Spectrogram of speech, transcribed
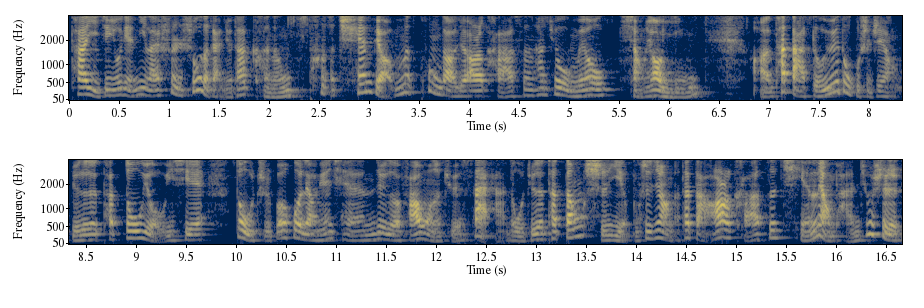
他已经有点逆来顺受的感觉。他可能碰签表碰碰到这阿尔卡拉森，他就没有想要赢。啊，他打德约都不是这样，觉得他都有一些斗志，包括两年前这个法网的决赛啊，那我觉得他当时也不是这样的，他打阿尔卡拉斯前两盘就是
